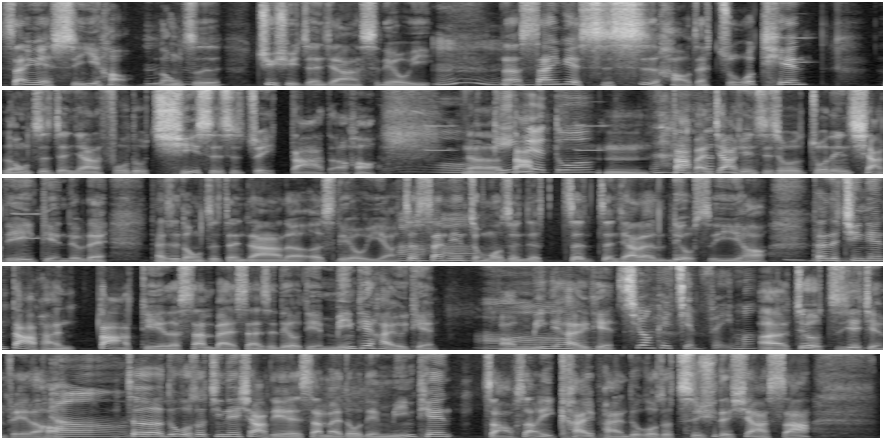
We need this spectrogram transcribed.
三月十一号融资继续增加十六亿。嗯，那三月十四号在昨天。融资增加的幅度其实是最大的哈，那大越多，嗯，大盘加权指数昨天下跌一点，对不对？但是融资增加了二十六亿啊，这三天总共增增增增加了六十亿哈。但是今天大盘大跌了三百三十六点，明天还有一天哦，明天还有一天，希望可以减肥吗？啊，就直接减肥了哈。这如果说今天下跌三百多点，明天早上一开盘，如果说持续的下杀。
